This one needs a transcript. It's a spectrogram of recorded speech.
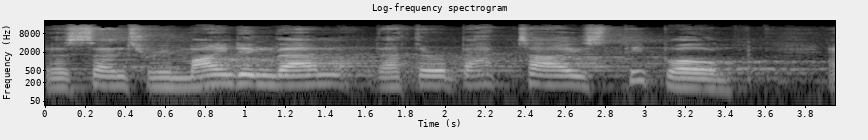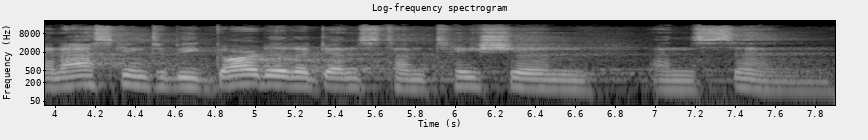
in a sense, reminding them that they're baptized people and asking to be guarded against temptation and sin.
